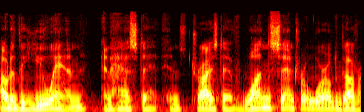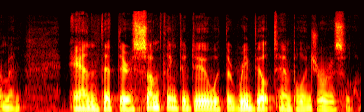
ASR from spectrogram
out of the UN and, has to, and tries to have one central world government, and that there's something to do with the rebuilt temple in Jerusalem.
